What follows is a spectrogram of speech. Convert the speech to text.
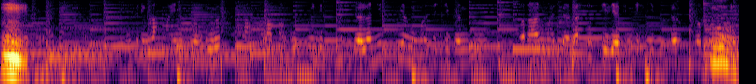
Hmm. Mungkin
